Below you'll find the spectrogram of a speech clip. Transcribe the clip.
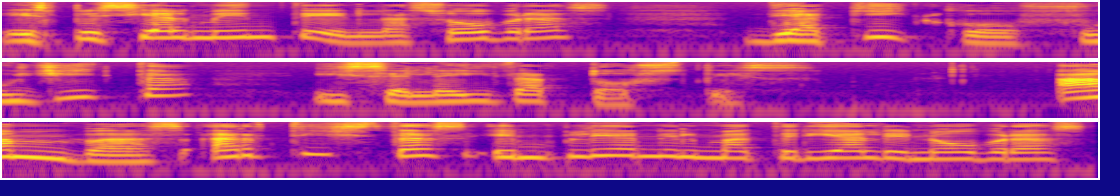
Especialmente en las obras de Akiko Fujita y Celeida Tostes. Ambas artistas emplean el material en obras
